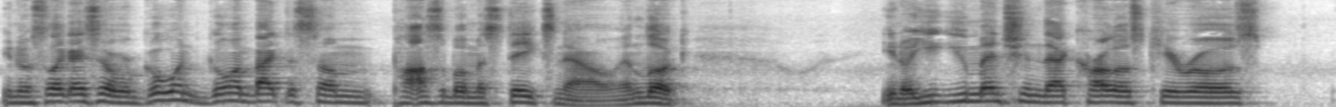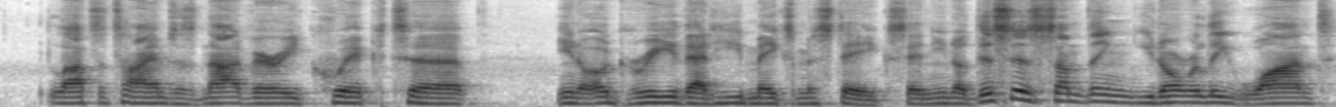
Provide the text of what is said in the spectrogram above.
you know, so like I said, we're going going back to some possible mistakes now. And look, you know, you, you mentioned that Carlos Queiroz lots of times is not very quick to, you know, agree that he makes mistakes. And you know, this is something you don't really want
